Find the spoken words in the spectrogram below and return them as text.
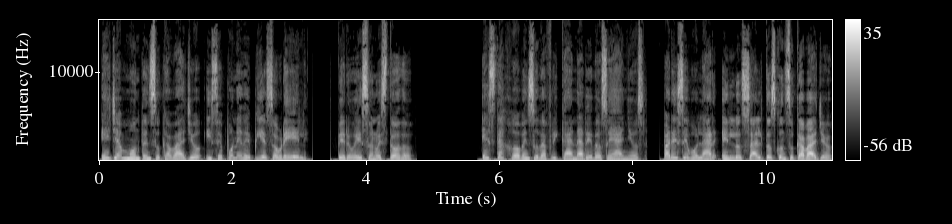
Ella monta en su caballo y se pone de pie sobre él, pero eso no es todo. Esta joven sudafricana de 12 años parece volar en los altos con su caballo.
